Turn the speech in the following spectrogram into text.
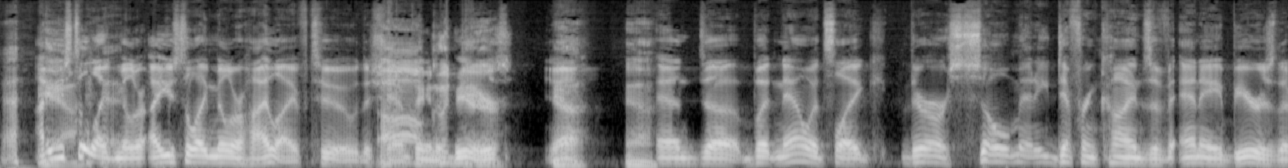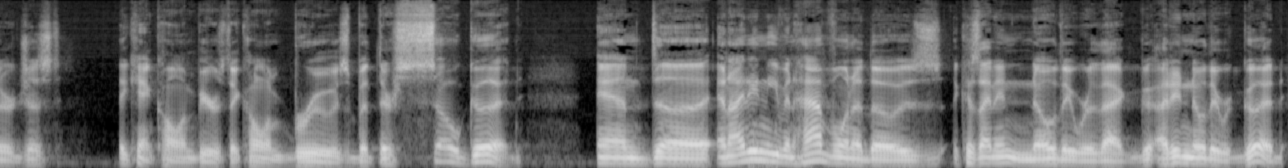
I used to like Miller. I used to like Miller High Life too, the champagne Oh, of beers. beer. Yeah. Yeah. And uh, but now it's like there are so many different kinds of NA beers that are just they can't call them beers, they call them brews, but they're so good. And uh, and I didn't even have one of those because I didn't know they were that good. I didn't know they were good.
